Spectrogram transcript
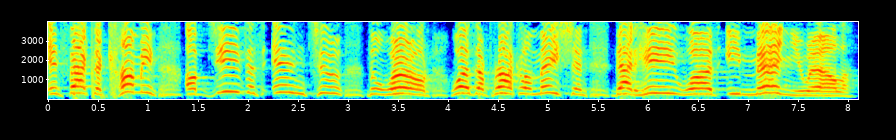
In fact, the coming of Jesus into the world was a proclamation that he was Emmanuel,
